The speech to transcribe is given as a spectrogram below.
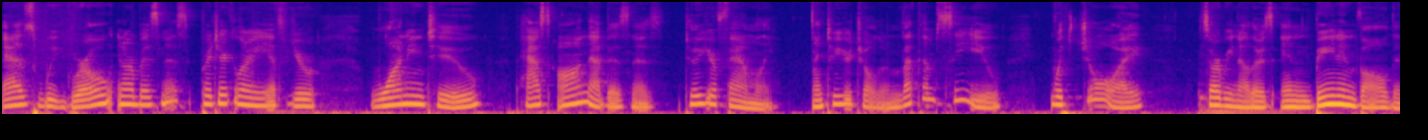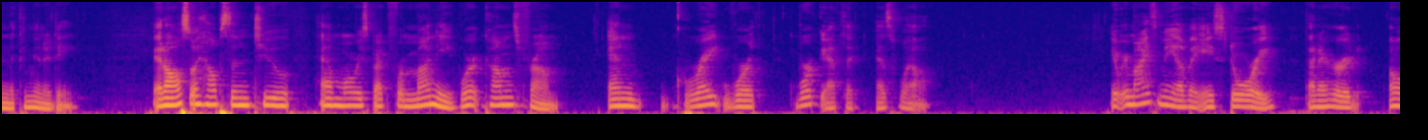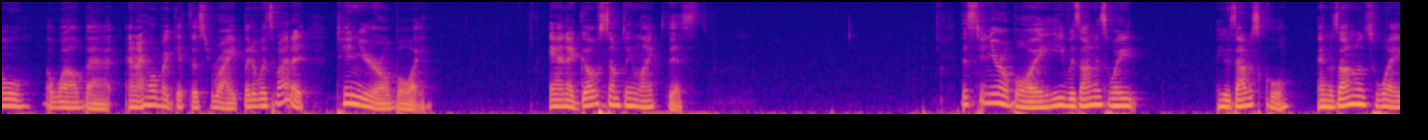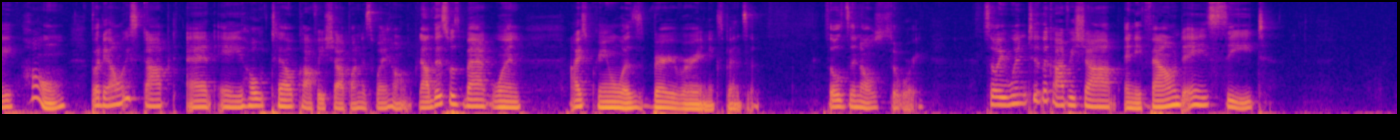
as we grow in our business, particularly if you're wanting to pass on that business to your family and to your children, let them see you with joy serving others and being involved in the community. It also helps them to have more respect for money, where it comes from, and great work, work ethic as well. It reminds me of a, a story that I heard, oh, a while back, and I hope I get this right, but it was about a 10 year old boy. And it goes something like this This 10 year old boy, he was on his way, he was out of school and was on his way home but he always stopped at a hotel coffee shop on his way home. Now, this was back when ice cream was very, very inexpensive. So it's an old story. So he went to the coffee shop and he found a seat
